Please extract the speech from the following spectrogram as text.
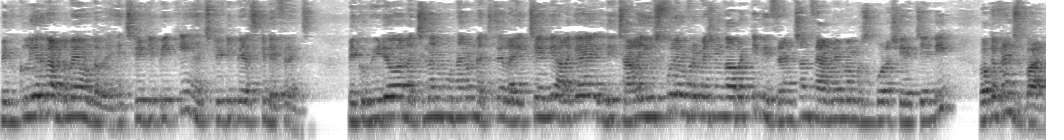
మీకు క్లియర్గా అర్థమై ఉంటుంది హెచ్టిటిపికి హెచ్డిటిపిఎస్కి డిఫరెన్స్ మీకు వీడియో నచ్చింది అనుకుంటున్నాను నచ్చితే లైక్ చేయండి. అలాగే ఇది చాలా యూస్ఫుల్ ఇన్ఫర్మేషన్ కాబట్టి మీ ఫ్రెండ్స్ అండ్ ఫ్యామిలీ మెంబర్స్ కూడా షేర్ చేయండి. Okay friends bye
